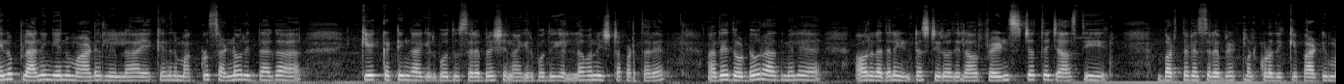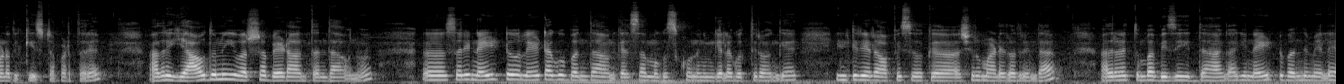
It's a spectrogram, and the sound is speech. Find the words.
ಏನು ಪ್ಲ್ಯಾನಿಂಗ್ ಏನು ಮಾಡಿರಲಿಲ್ಲ. ಯಾಕೆಂದರೆ ಮಕ್ಕಳು ಸಣ್ಣವರಿದ್ದಾಗ ಕೇಕ್ ಕಟ್ಟಿಂಗ್ ಆಗಿರ್ಬೋದು ಸೆಲೆಬ್ರೇಷನ್ ಆಗಿರ್ಬೋದು ಎಲ್ಲವನ್ನು ಇಷ್ಟಪಡ್ತಾರೆ. ಅದೇ ದೊಡ್ಡವರಾದಮೇಲೆ ಅವ್ರಿಗೆ ಅದೆಲ್ಲ ಇಂಟ್ರೆಸ್ಟ್ ಇರೋದಿಲ್ಲ. ಅವ್ರ ಫ್ರೆಂಡ್ಸ್ ಜೊತೆ ಜಾಸ್ತಿ ಬರ್ತ್ಡೇ ಸೆಲೆಬ್ರೇಟ್ ಮಾಡ್ಕೊಳ್ಳೋದಕ್ಕೆ ಪಾರ್ಟಿ ಮಾಡೋದಕ್ಕೆ ಇಷ್ಟಪಡ್ತಾರೆ. ಆದರೆ ಯಾವುದೂ ಈ ವರ್ಷ ಬೇಡ ಅಂತಂದ ಅವನು. ಸರಿ ನೈಟು ಲೇಟಾಗೂ ಬಂದ ಅವ್ನ ಕೆಲಸ ಮುಗಿಸ್ಕೊಂಡು ನಿಮಗೆಲ್ಲ ಗೊತ್ತಿರೋ ಹಾಗೆ ಇಂಟೀರಿಯರ್ ಆಫೀಸು ಕ ಶುರು ಮಾಡಿರೋದ್ರಿಂದ ಅದರಲ್ಲಿ ತುಂಬ ಬ್ಯುಸಿ ಇದ್ದ. ಹಾಗಾಗಿ ನೈಟ್ ಬಂದ ಮೇಲೆ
